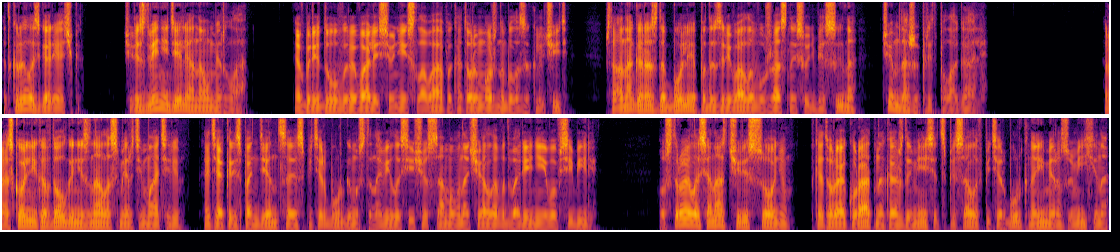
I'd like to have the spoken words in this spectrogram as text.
Открылась горячка. Через две недели она умерла. В бреду вырывались у ней слова, по которым можно было заключить, что она гораздо более подозревала в ужасной судьбе сына, чем даже предполагали. Раскольников долго не знал о смерти матери, хотя корреспонденция с Петербургом установилась еще с самого начала водворения его в Сибири. Устроилась она через Соню, которая аккуратно каждый месяц писала в Петербург на имя Разумихина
